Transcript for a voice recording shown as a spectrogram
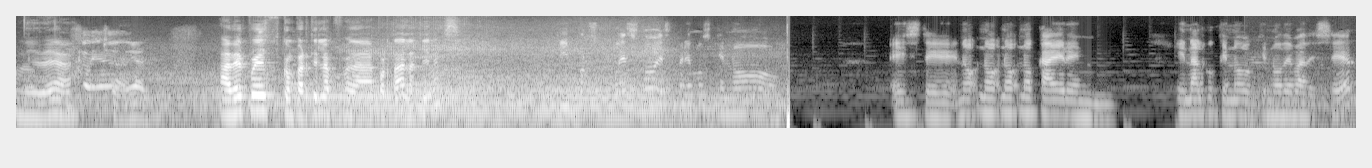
Ni idea. A ver, ¿puedes compartir la, la portada? ¿La tienes? Y por supuesto, esperemos que no, este, no, no, no, no caer en, en algo que no, que no deba de ser.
